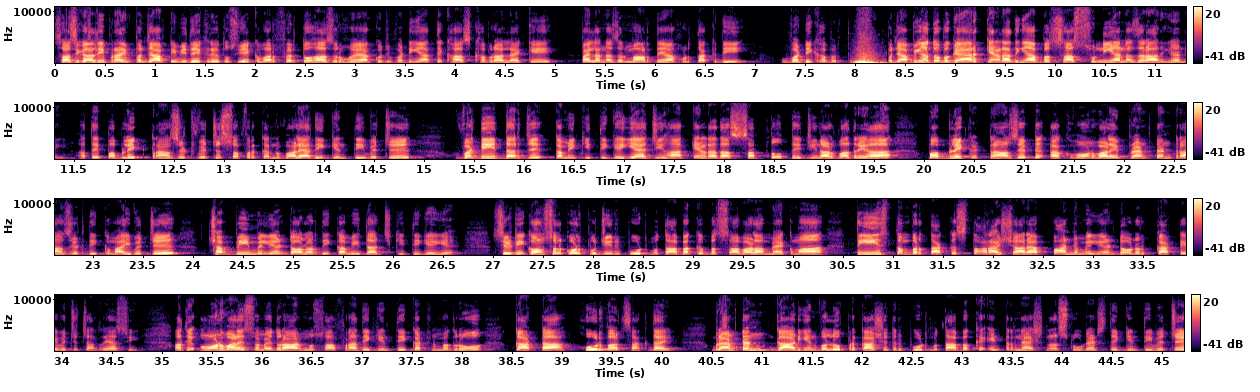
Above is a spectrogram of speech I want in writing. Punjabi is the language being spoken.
ਸਤਿ ਸ਼੍ਰੀ ਅਕਾਲ ਜੀ ਪ੍ਰਾਈਮ ਪੰਜਾਬ ਟੀਵੀ ਦੇਖ ਰਹੇ ਹੋ ਤੁਸੀਂ ਇੱਕ ਵਾਰ ਫਿਰ ਤੋਂ ਹਾਜ਼ਰ ਹੋਏ ਕੁਝ ਵੱਡੀਆਂ ਤੇ ਖਾਸ ਖਬਰਾਂ ਲੈ ਕੇ ਪਹਿਲਾਂ ਨਜ਼ਰ ਮਾਰਦੇ ਹਾਂ ਹੁਣ ਤੱਕ ਦੀ ਵੱਡੀ ਖਬਰ ਤੇ। ਪੰਜਾਬੀਆਂ ਤੋਂ ਬਗੈਰ ਕੈਨੇਡਾ ਦੀਆਂ ਬੱਸਾਂ ਸੁੰਨੀਆਂ ਨਜ਼ਰ ਆ ਰਹੀਆਂ ਨੇ ਅਤੇ ਪਬਲਿਕ ਟਰਾਂਜ਼ਿਟ ਵਿੱਚ ਸਫ਼ਰ ਕਰਨ ਵਾਲਿਆਂ ਦੀ ਗਿਣਤੀ ਵਿੱਚ ਵੱਡੀ ਦਰਜ ਕਮੀ ਕੀਤੀ ਗਈ ਹੈ। ਜੀ ਹਾਂ, ਕੈਨੇਡਾ ਦਾ ਸਭ ਤੋਂ ਤੇਜ਼ੀ ਨਾਲ ਵਧ ਰਿਹਾ ਪਬਲਿਕ ਟਰਾਂਜ਼ਿਟ ਅਖਵਾਉਣ ਵਾਲੇ ਬ੍ਰੈਂਪਟਨ ਟਰਾਂਜ਼ਿਟ ਦੀ ਕਮਾਈ ਵਿੱਚ 26 ਮਿਲੀਅਨ ਡਾਲਰ ਦੀ ਕਮੀ ਦਰਜ ਕੀਤੀ ਗਈ ਹੈ। ਸਿਟੀ ਕੌਂਸਲ ਕੋਲ ਪੁੱਜੀ ਰਿਪੋਰਟ ਮੁਤਾਬਕ ਬੱਸਾਂ ਵਾਲਾ ਮਹਿਕਮਾ 30 ਸਤੰਬਰ ਤੱਕ 17.5 ਮਿਲੀਅਨ ਡਾਲਰ ਘਾਟੇ ਵਿੱਚ ਚੱਲ ਰਿਹਾ ਸੀ ਅਤੇ ਆਉਣ ਵਾਲੇ ਸਮੇਂ ਦੌਰਾਨ ਮੁਸਾਫਰਾਂ ਦੀ ਗਿਣਤੀ ਘਟਣ ਮਗਰੋਂ ਘਾਟਾ ਹੋਰ ਵੱਧ ਸਕਦਾ ਹੈ। ਬ੍ਰੈਂਪਟਨ ਗਾਰਡੀਅਨ ਵੱਲੋਂ ਪ੍ਰਕਾਸ਼ਿਤ ਰਿਪੋਰਟ ਮੁਤਾਬਕ ਇੰਟਰਨੈਸ਼ਨਲ ਸਟੂਡੈਂਟਸ ਦੀ ਗਿਣਤੀ ਵਿੱਚ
